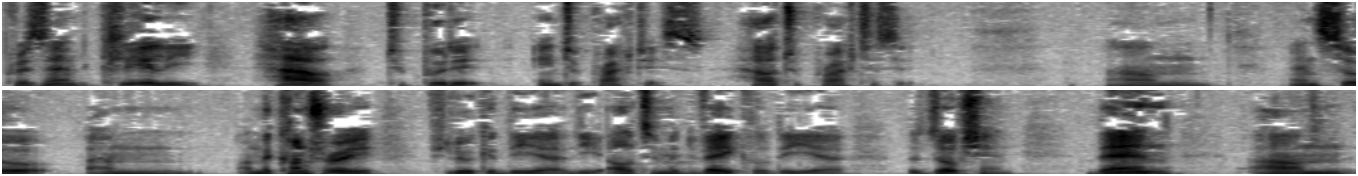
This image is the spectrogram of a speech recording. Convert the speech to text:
present clearly how to put it into practice, how to practice it. Um, and so, um, on the contrary, if you look at the uh, the ultimate vehicle, the uh, the Dzogchen, then um,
